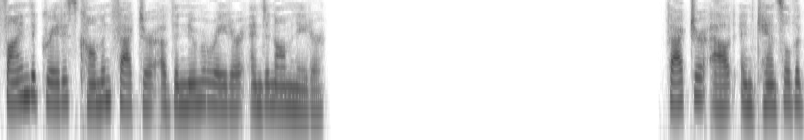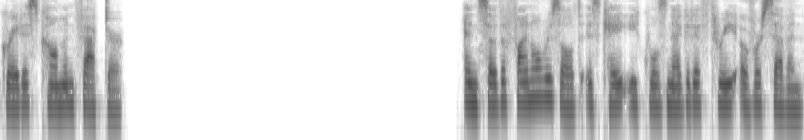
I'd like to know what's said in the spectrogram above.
Find the greatest common factor of the numerator and denominator. Factor out and cancel the greatest common factor. And so the final result is k equals negative 3 over 7.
